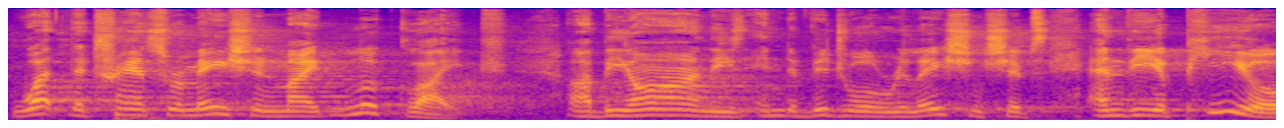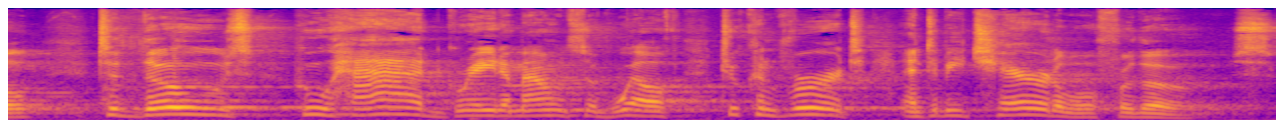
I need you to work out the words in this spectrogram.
what the transformation might look like uh, beyond these individual relationships, and the appeal to those who had great amounts of wealth to convert and to be charitable for those.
